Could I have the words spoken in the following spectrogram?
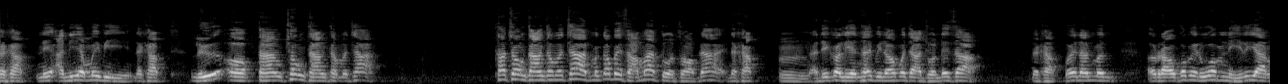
นะครับนี่อันนี้ยังไม่มีนะครับ หรือออกทางช่องทางธรรมชาติ ถ้าช่องทางธรรมชาติมันก็ไม่สามารถตรวจสอบได้นะครับ อืมอันนี้ก็เรียนให้พี่น้องประชาชนได้ทราบนะครับ เพราะฉะนั้นมันเราก็ไม่รู้ว่ามันหนีหรือยัง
